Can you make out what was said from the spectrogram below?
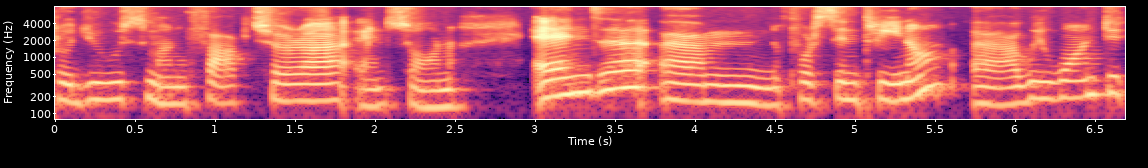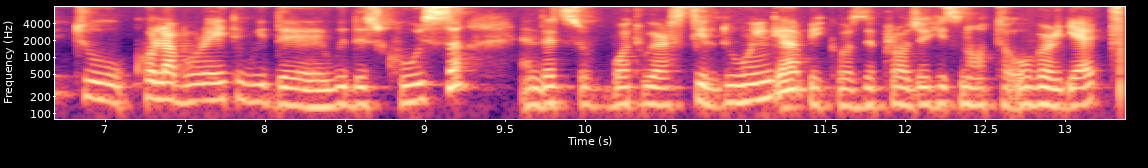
produce, manufacture, and so on. And um, for Centrinno, uh, we wanted to collaborate with the with the schools, and that's what we are still doing uh, because the project is not over yet,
